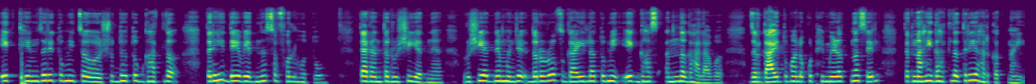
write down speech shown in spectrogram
एक थेंब जरी तुम्ही च शुद्ध तूप घातलं तरीही देवयज्ञ सफल होतो. त्यानंतर ऋषीयज्ञ ऋषीयज्ञ म्हणजे दररोज गाईला तुम्ही एक घास अन्न घालावं. जर गाय तुम्हाला कुठे मिळत नसेल तर नाही घातलं तरी हरकत नाही.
